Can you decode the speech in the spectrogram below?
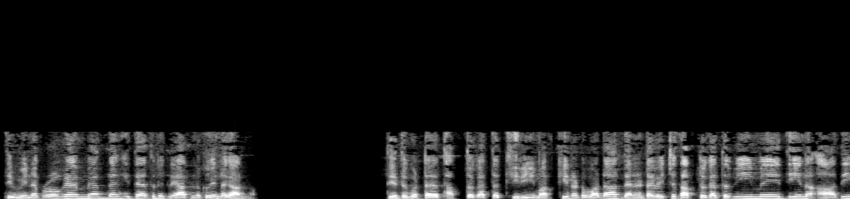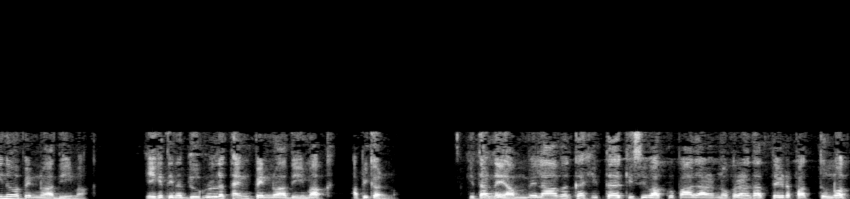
ඉතින් වෙන ප්‍රෝග්‍රෑම් එකක් දැන් හිත ඇතුලේ ක්‍රියාත්මක වෙන්න ගන්නවා. ඉතින් එතකොට தත්වගත කිරීමක් කියනට වඩා දැනට වෙච්ච தත්වගත වීමේ තියෙන ආදීනව පෙන්වා දීමක්. ඒකේ තියෙන දුර්වල තැන් පෙන්වා දීමක් අපි කරනවා. හිතන්න යම් වෙලාවක හිත කිසිවක් උපාදාන නොකරන තත්වයකටපත් වුනොත්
